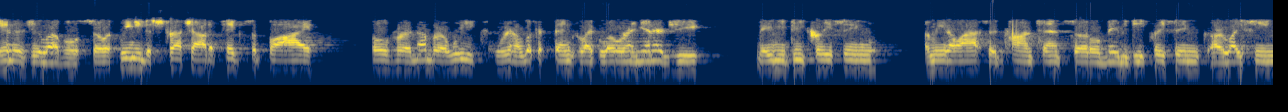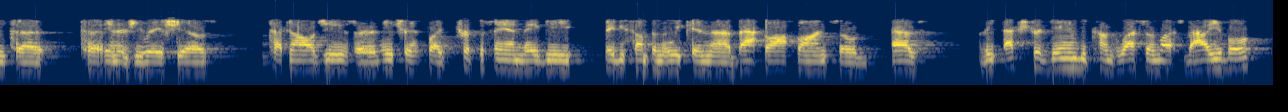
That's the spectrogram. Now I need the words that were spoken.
energy levels. So if we need to stretch out a pig supply over a number of weeks, we're going to look at things like lowering energy, maybe decreasing amino acid content, so maybe decreasing our lysine to, to energy ratios. Technologies or nutrients like tryptophan may be, may be something that we can uh, back off on. So as the extra gain becomes less and less valuable.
